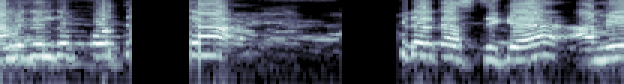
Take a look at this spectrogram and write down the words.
আমি কিন্তু প্রত্যেকটা কাছ থেকে আমি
